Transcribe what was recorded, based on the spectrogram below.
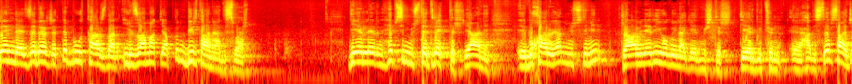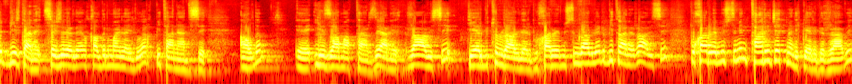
Ben de Zebercet'te bu tarzdan ilzamat yaptığım bir tane hadis var. Diğerlerin hepsi müstedrektir. Yani e, Bukhari veya Müslim'in ravileri yoluyla gelmiştir diğer bütün e, hadisler. Sadece bir tane, secdelerde el kaldırmayla ilgili olarak bir tane hadisi aldım. E, ilzamat tarzı yani ravisi, diğer bütün ravileri, Bukhari ve Müslim ravileri, bir tane ravisi Bukhari ve Müslim'in tahric etmedikleri bir ravi.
